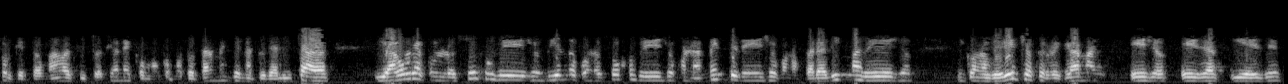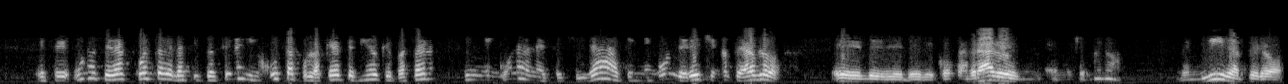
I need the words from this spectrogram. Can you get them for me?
porque tomaba situaciones como como totalmente naturalizadas. Y ahora con los ojos de ellos viendo con los ojos de ellos con la mente de ellos con los paradigmas de ellos y con los derechos que reclaman ellos ellas y ellas este uno se da cuenta de las situaciones injustas por las que ha tenido que pasar sin ninguna necesidad sin ningún derecho. Y no te hablo eh, de, de, de, cosas graves mucho menos de mi vida, pero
